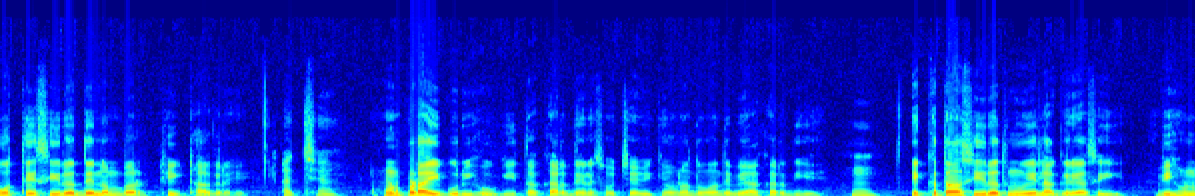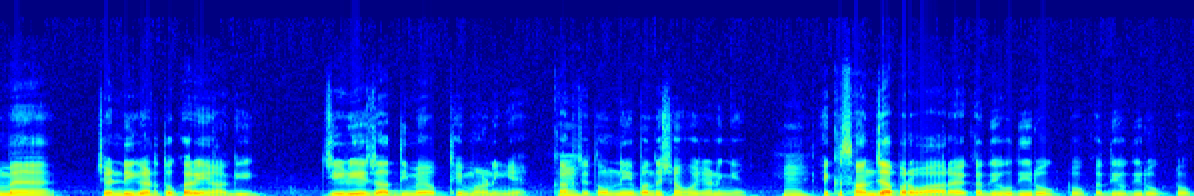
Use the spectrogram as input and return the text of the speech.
ਉੱਥੇ ਸੀਰਤ ਦੇ ਨੰਬਰ ਠੀਕ ਠਾਕ ਰਹੇ। ਅੱਛਾ। ਹੁਣ ਪੜ੍ਹਾਈ ਪੂਰੀ ਹੋ ਗਈ ਤਾਂ ਘਰਦਿਆਂ ਨੇ ਸੋਚਿਆ ਵੀ ਕਿ ਉਹਨਾਂ ਦੋਵਾਂ ਦੇ ਵਿਆਹ ਕਰ ਦਈਏ। ਹੂੰ। ਇੱਕ ਤਾਂ ਸੀਰਤ ਨੂੰ ਇਹ ਲੱਗ ਰਿਹਾ ਸੀ ਵੀ ਹੁਣ ਮੈਂ ਚੰਡੀਗੜ੍ਹ ਤੋਂ ਘਰੇ ਆ ਗਈ ਜਿਹੜੀ ਆਜ਼ਾਦੀ ਮੈਂ ਉੱਥੇ ਮਾਣੀ ਹੈ ਘਰ 'ਚ ਤਾਂ ਉਨੀਆਂ ਬੰਦਸ਼ਾਂ ਹੋ ਜਾਣਗੀਆਂ। ਹੂੰ। ਇੱਕ ਸਾਂਝਾ ਪਰਿਵਾਰ ਹੈ ਕਦੇ ਉਹਦੀ ਰੋਕ ਟੋਕ ਕਦੇ ਉਹਦੀ ਰੋਕ ਟੋਕ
